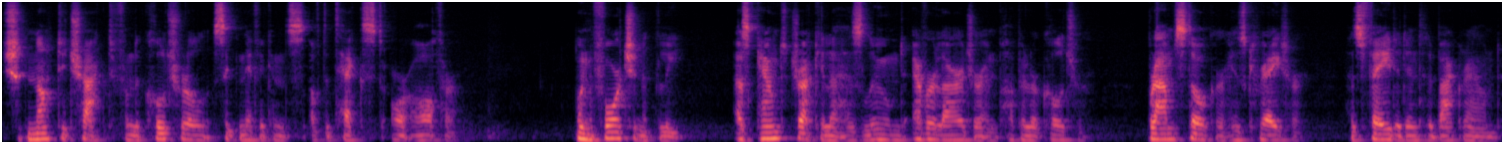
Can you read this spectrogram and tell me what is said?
should not detract from the cultural significance of the text or author. Unfortunately, as Count Dracula has loomed ever larger in popular culture, Bram Stoker, his creator, has faded into the background.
